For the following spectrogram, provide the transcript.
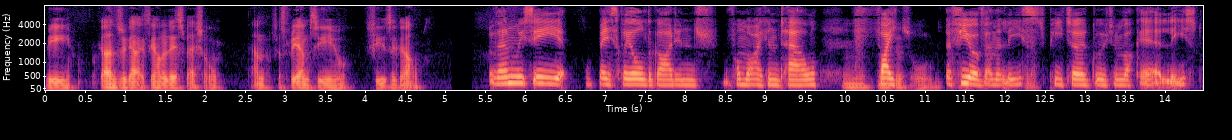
the Guardians of the Galaxy Holiday Special and just the MCU, she's a girl. Then we see basically all the Guardians, from what I can tell, mm, Fight- all. a few of them at least, Peter, Groot, and Rocket at least,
